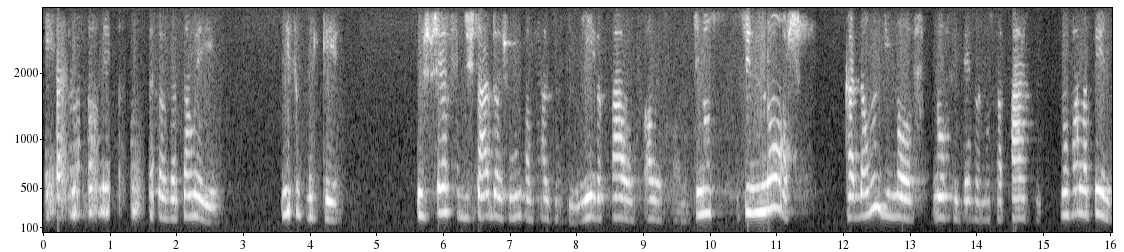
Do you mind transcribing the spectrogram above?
E a nossa salvação é Ele. Isso porque os chefes de Estado ajuntam, fazem dinheiro, falam, falam, falam. Se nós, se nós, cada um de nós, não fizer a nossa parte, não vale a pena.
